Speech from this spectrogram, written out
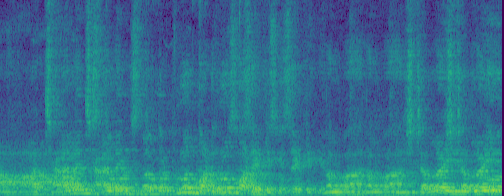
ಆ ಚಾಲೆಂಜ್ ಚಾಲೆಂಜ್ ಪ್ರೂವ್ ಮಾಡಿದ್ರು ಸೊಸೈಟಿ ಸೊಸೈಟಿಗೆ ಅಲ್ವಾ ಅಲ್ವಾ ಇಷ್ಟೆಲ್ಲ ಇಷ್ಟೆಲ್ಲ ನೀವು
